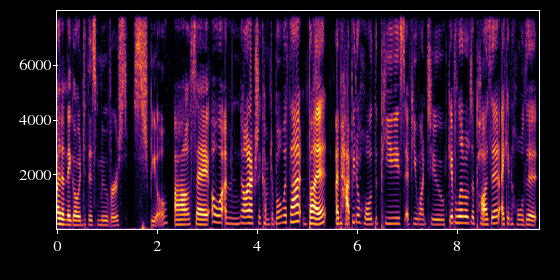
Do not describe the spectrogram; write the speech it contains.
And then they go into this movers spiel. I'll say, Oh, I'm not actually comfortable with that, but I'm happy to hold the piece. If you want to give a little deposit, I can hold it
